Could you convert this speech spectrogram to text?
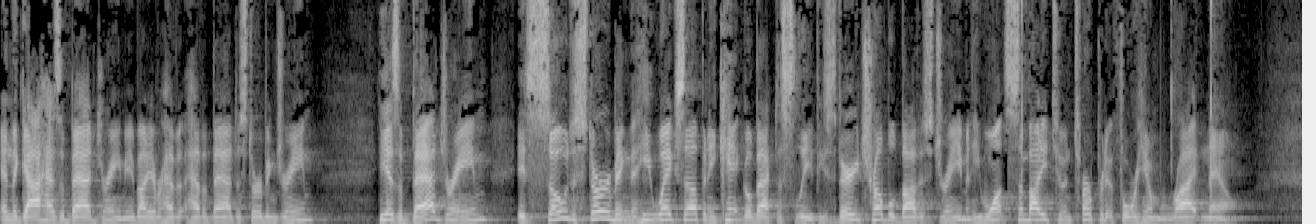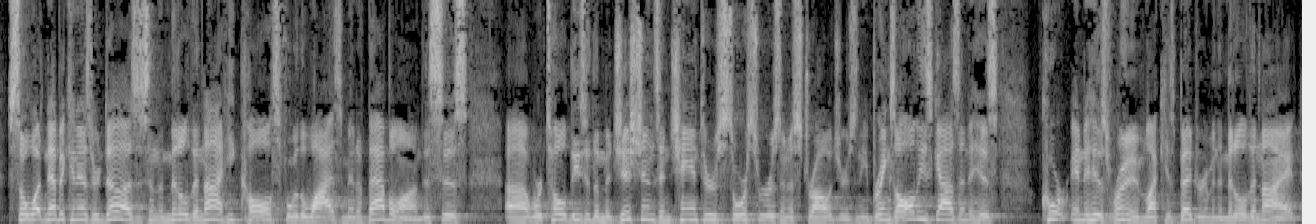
and the guy has a bad dream. Anybody ever have, have a bad, disturbing dream? He has a bad dream. It's so disturbing that he wakes up and he can't go back to sleep. He's very troubled by this dream, and he wants somebody to interpret it for him right now. So what Nebuchadnezzar does is in the middle of the night, he calls for the wise men of Babylon. This is, uh, we're told these are the magicians, enchanters, sorcerers, and astrologers. And he brings all these guys into his court, into his room, like his bedroom in the middle of the night.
